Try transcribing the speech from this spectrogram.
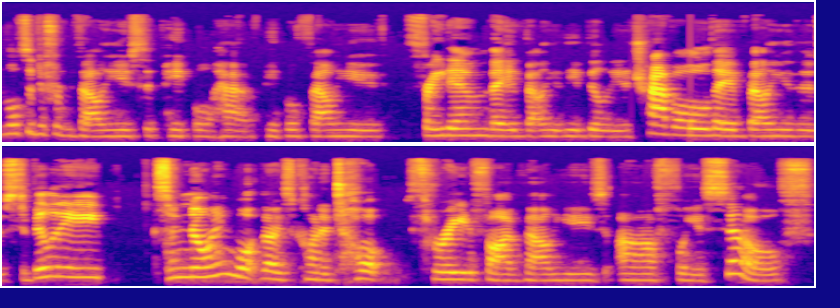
lots of different values that people have. People value freedom, they value the ability to travel, they value the stability, so, knowing what those kind of top three to five values are for yourself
